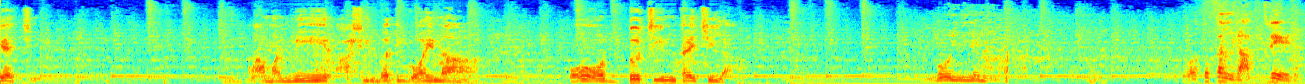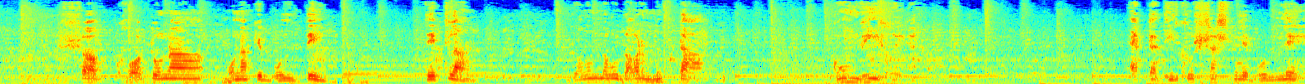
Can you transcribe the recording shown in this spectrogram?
গেছে। আমার মেয়ের আশীর্বাদী গয়না। বড্ড চিন্তায় ছিলাম। বললেন, গতকাল রাত্রের সব ঘটনা ওনাকে বলতেই দেখলাম রমনবাবুর বাবার মুখটা গম্ভীর হয়ে গেল। একটা দীর্ঘশ্বাস ফেলে বললে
